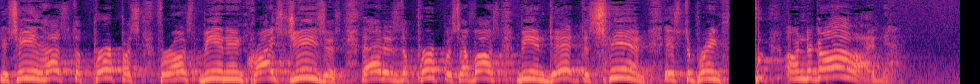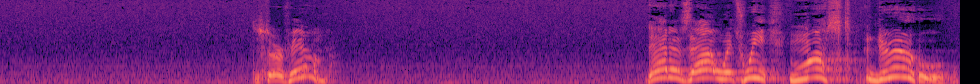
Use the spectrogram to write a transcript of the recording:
You see, that's the purpose for us being in Christ Jesus. That is the purpose of us being dead to sin, is to bring fruit unto God. To serve Him. That is that which we must do.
